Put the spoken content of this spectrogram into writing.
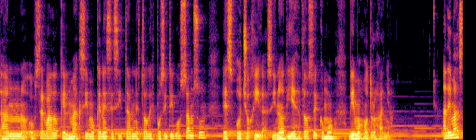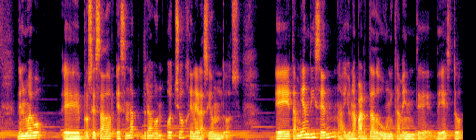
han observado que el máximo que necesitan estos dispositivos Samsung es 8 GB y no 10-12 como vimos otros años. Además del nuevo eh, procesador Snapdragon 8 generación 2. Eh, también dicen, hay un apartado únicamente de esto,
